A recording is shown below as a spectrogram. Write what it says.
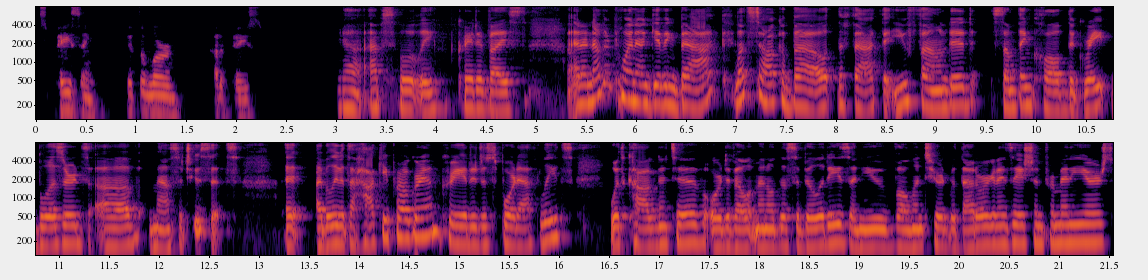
it's pacing. You have to learn how to pace. Yeah, absolutely. Great advice. And another point on giving back, let's talk about the fact that you founded something called the Great Blizzards of Massachusetts. I believe it's a hockey program created to support athletes with cognitive or developmental disabilities, and you volunteered with that organization for many years.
